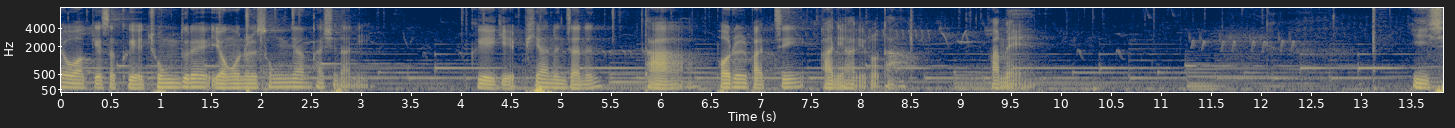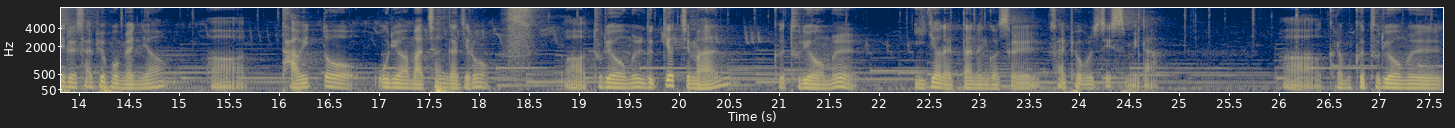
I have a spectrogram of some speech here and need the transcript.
여호와께서 그의 종들의 영혼을 속량하시나니 그에게 피하는 자는 다 벌을 받지 아니하리로다. 아멘. 이 시를 살펴보면요, 어, 다윗도 우리와 마찬가지로 어, 두려움을 느꼈지만 그 두려움을 이겨냈다는 것을 살펴볼 수 있습니다. 아, 그럼 그 두려움을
